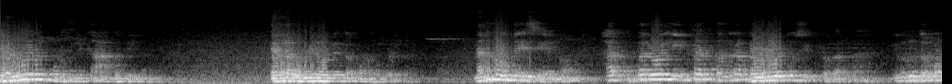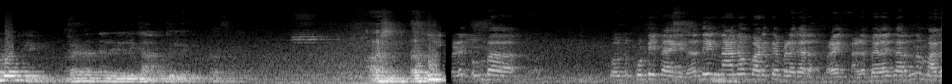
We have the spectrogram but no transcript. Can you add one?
ಬಡವರು ಮೂಡಿಸ್ಲಿಕ್ಕೆ ಆಗೋದಿಲ್ಲ. ಎಲ್ಲ ಉಳ್ಳವರೇ ತಗೊಂಡು ಹೋಗ್ಬಿಡ್ತಾರೆ. ನನ್ನ ಉದ್ದೇಶ ಏನು? ಹತ್ತು ಬರುವಲ್ಲಿ ಇಪ್ಪತ್ತು ಬಂದ್ರೆ ಬಡವರಿಗೂ ಸಿಗ್ತದಲ್ಲ ಇವರು ತಗೊಂಡು ಹೋಗ್ಲಿ. ಬೇಡನಲ್ಲಿ ಹೇಳಲಿಕ್ಕೆ ಆಗುದಿಲ್ಲ. ಅದು ಬೆಳೆ ತುಂಬಾ ಕುಟಿತ ಆಗಿದೆ. ಅದ್ರೀಗ ನಾನು ಬಡಕೆ ಬೆಳೆಗಾರ ಬೆಳೆ ಬೆಳೆಗಾರನ ಮಗ.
